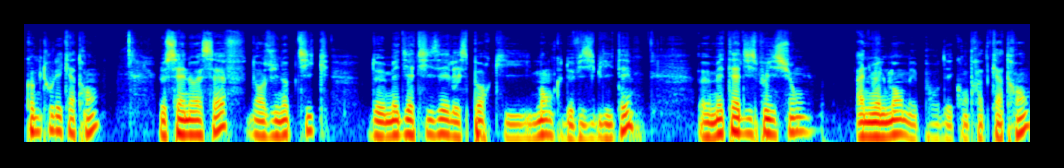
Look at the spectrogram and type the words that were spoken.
comme tous les quatre ans. Le CNOSF, dans une optique de médiatiser les sports qui manquent de visibilité, euh, mettait à disposition annuellement, mais pour des contrats de 4 ans,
